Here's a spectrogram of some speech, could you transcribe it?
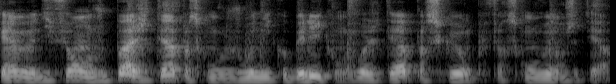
quand même différent. On joue pas à GTA parce qu'on jouer Nico Bellic, on joue à GTA parce qu'on peut faire ce qu'on veut dans GTA.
